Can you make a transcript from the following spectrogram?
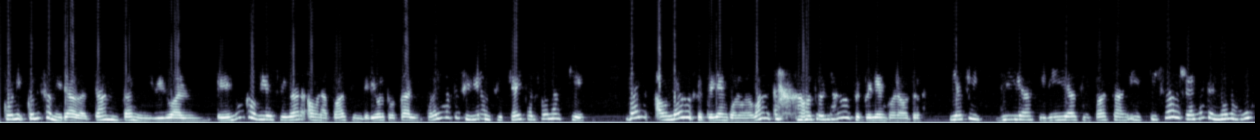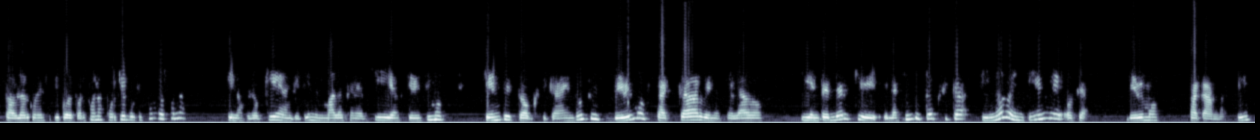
con, esa mirada tan, tan individual, eh, nunca voy a llegar a una paz interior total. Por ahí no sé si vieron si que hay personas que van a un lado se pelean con uno, van a otro lado se pelean con otro. Y así días y días y pasan, y, ya realmente no nos gusta hablar con ese tipo de personas. ¿Por qué? Porque son personas que nos bloquean, que tienen malas energías, que decimos gente tóxica. Entonces debemos sacar de nuestro lado y entender que la gente tóxica, si no lo entiende, o sea, debemos sacarla, ¿sí?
